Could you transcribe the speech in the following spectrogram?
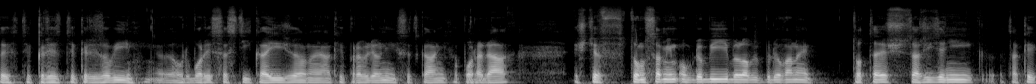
ty, ty, kri, ty krizové eh, odbory se stýkají že na nějakých pravidelných setkáních a poradách. Ještě v tom samém období bylo vybudované totež zařízení, taky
